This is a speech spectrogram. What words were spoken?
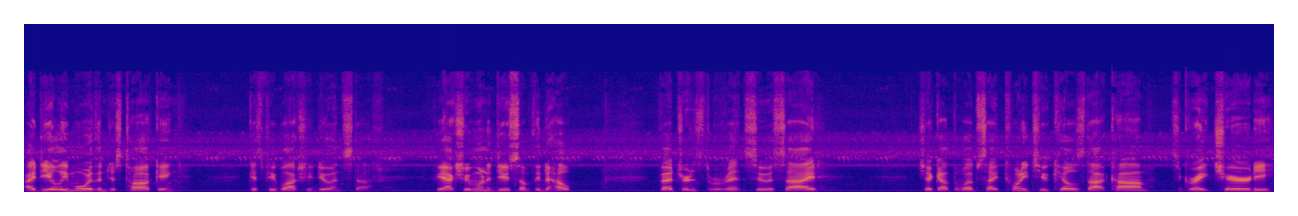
ideally more than just talking, gets people actually doing stuff. If you actually want to do something to help veterans to prevent suicide, check out the website 22kills.com. It's a great charity.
